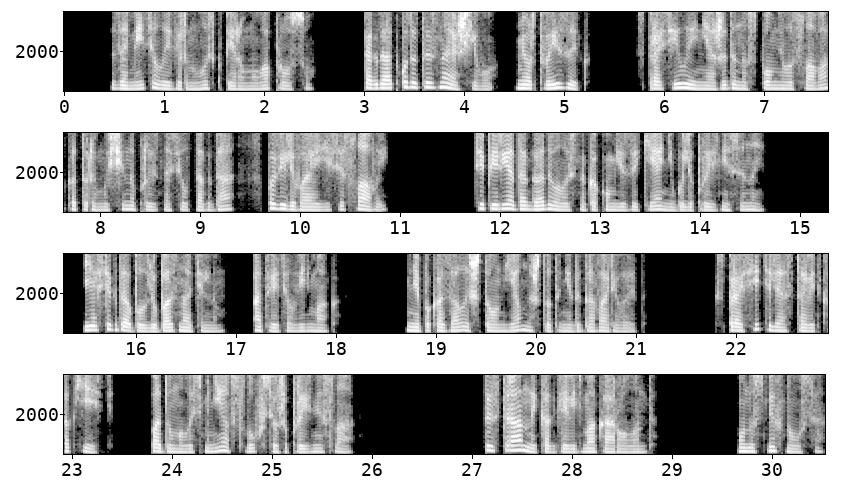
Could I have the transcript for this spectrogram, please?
заметила и вернулась к первому вопросу. Тогда откуда ты знаешь его? Мертвый язык? спросила и неожиданно вспомнила слова, которые мужчина произносил тогда, повелевая Есиславой. Теперь я догадывалась, на каком языке они были произнесены. Я всегда был любознательным, ответил ведьмак. Мне показалось, что он явно что-то не договаривает. Спросить или оставить как есть, подумалось мне, а вслух все же произнесла: Ты странный, как для ведьмака, Роланд. Он усмехнулся.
